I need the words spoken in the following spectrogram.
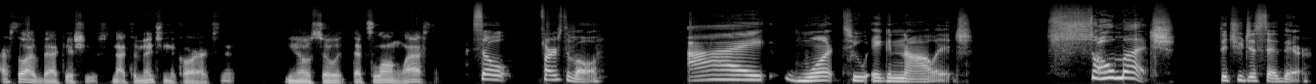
I still have back issues, not to mention the car accident, you know, so it, that's long lasting. So, first of all, I want to acknowledge so much that you just said there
